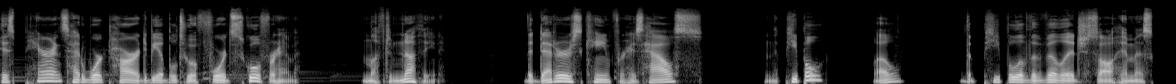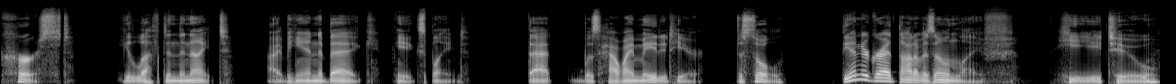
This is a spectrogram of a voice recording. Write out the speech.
His parents had worked hard to be able to afford school for him and left him nothing. The debtors came for his house, and the people, well, the people of the village saw him as cursed. He left in the night. I began to beg, he explained. That was how I made it here, to Seoul. The undergrad thought of his own life. He, too,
